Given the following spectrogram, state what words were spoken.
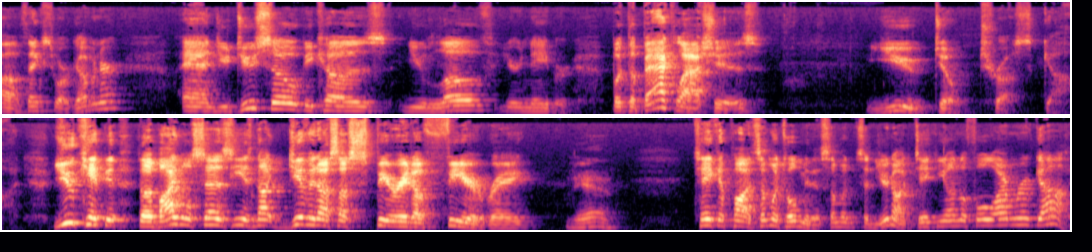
uh, thanks to our governor. And you do so because you love your neighbor. But the backlash is you don't trust God. You can't be. The Bible says He has not given us a spirit of fear, Ray. Yeah. Take upon. Someone told me this. Someone said you're not taking on the full armor of God.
